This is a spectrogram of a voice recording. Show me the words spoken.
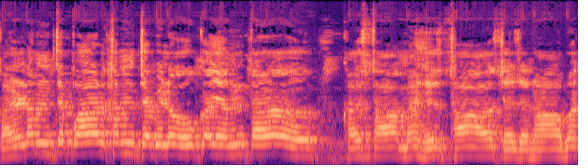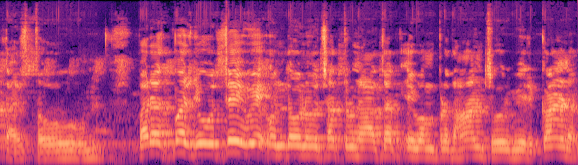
कर्णम च पार्थम च विलोकयंत खस्था महिस्था जनावतस्थो। परस्पर जूझते हुए उन दोनों शत्रुनाशक एवं प्रधान सूरवीर कर्ण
